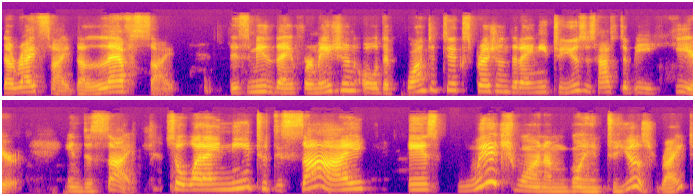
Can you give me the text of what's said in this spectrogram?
the right side, the left side. This means the information or the quantity expression that I need to use has to be here in the side. So what I need to decide is which one I'm going to use, right?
